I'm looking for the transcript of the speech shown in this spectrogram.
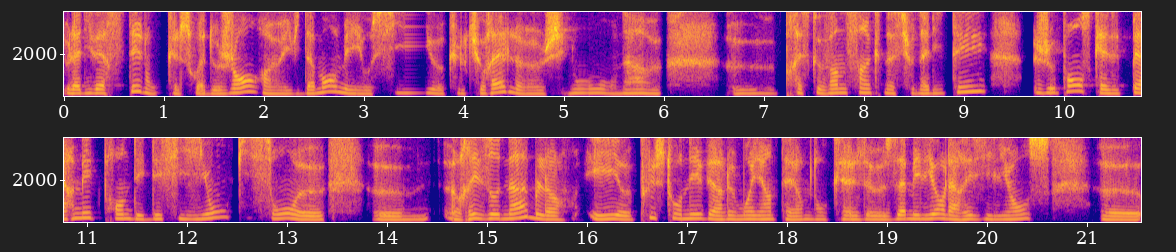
de la diversité, donc qu'elle soit de genre euh, évidemment, mais aussi culturelle, chez nous on a presque 25 nationalités, je pense qu'elle permet de prendre des décisions qui sont raisonnables et plus tournées vers le moyen terme. Donc elles améliorent la résilience euh,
